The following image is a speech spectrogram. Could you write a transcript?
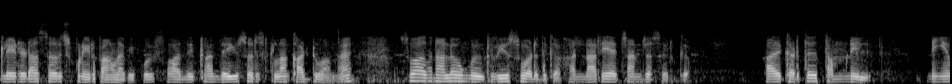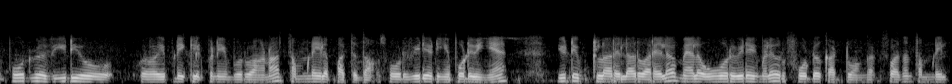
ரிலேட்டடாக சர்ச் பண்ணியிருப்பாங்களா பீப்புள் ஸோ அதுக்கு அந்த யூசர்ஸ்க்கெலாம் காட்டுவாங்க. ஸோ அதனால் உங்களுக்கு வியூஸ் வரதுக்காக நிறைய சான்சஸ் இருக்குது அதுக்கடுத்து தம்னில் நீங்கள் போடுற வீடியோ எப்படி கிளிக் பண்ணி போடுவாங்கன்னா தம்னையில் பார்த்து தான் ஸோ ஒரு வீடியோ நீங்கள் போடுவீங்க யூடியூப்குள்ளார எல்லோரும் வரையில மேலே ஒவ்வொரு வீடியோக்கு மேலே ஒரு ஃபோட்டோ காட்டுவாங்க. ஸோ அதுதான் தம்னைல்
